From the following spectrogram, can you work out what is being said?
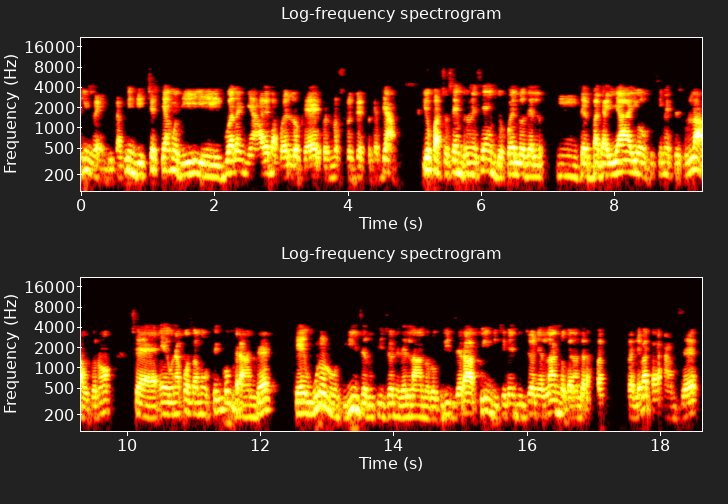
in, rendita. Quindi cerchiamo di guadagnare da quello che è quel nostro oggetto che abbiamo. Io faccio sempre un esempio, quello del, mh, del bagagliaio che si mette sull'auto, no? Cioè è una cosa molto ingombrante che uno non utilizza tutti i giorni dell'anno, lo utilizzerà 15-20 giorni all'anno per andare a fare le vacanze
